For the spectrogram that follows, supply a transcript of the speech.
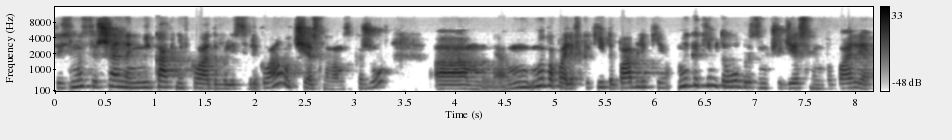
то есть мы совершенно никак не вкладывались в рекламу, честно вам скажу, мы попали в какие-то паблики, мы каким-то образом чудесным попали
